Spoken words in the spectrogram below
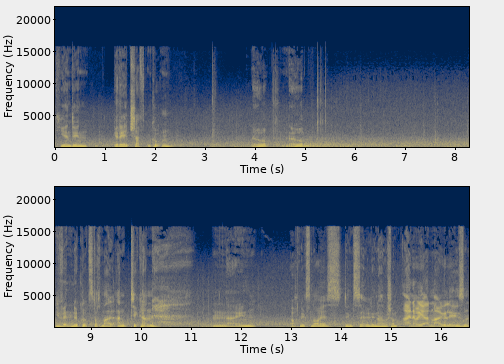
hier in den Gerätschaften gucken? Nope, nope. Die Wände kurz doch mal antickern. Nein. Auch nichts Neues. Den Zettel, den haben wir schon eine Milliarde Mal gelesen.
